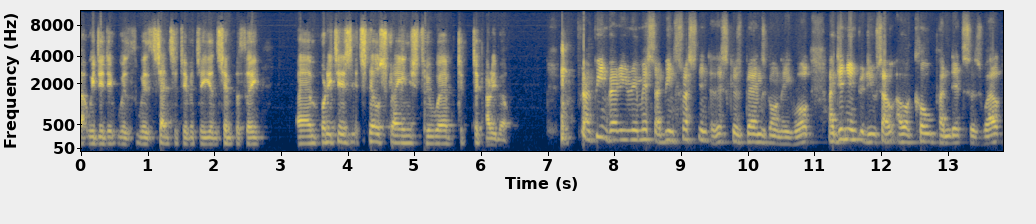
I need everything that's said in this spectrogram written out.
that we did it with with sensitivity and sympathy. Um, but it is it's still strange to uh, to, to carry Bill. I've been very remiss. I've been thrust into this because Ben's gone AWOL. I didn't introduce our, our co-pundits as well.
